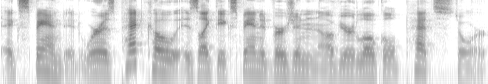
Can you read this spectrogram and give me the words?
expanded, whereas Petco is like the expanded version of your local pet store.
